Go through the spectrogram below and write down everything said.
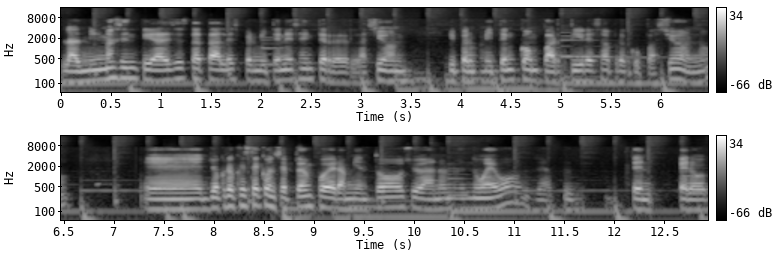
las mismas entidades estatales permiten esa interrelación y permiten compartir esa preocupación, ¿no? Eh, yo creo que este concepto de empoderamiento ciudadano no es nuevo, pero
